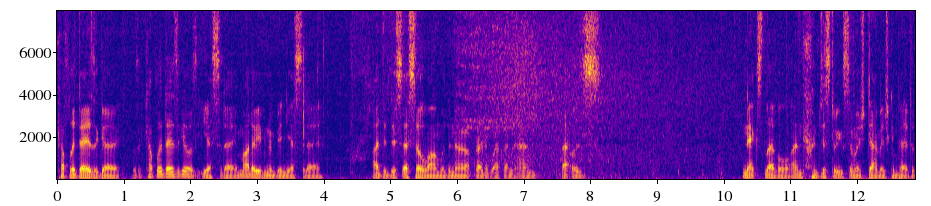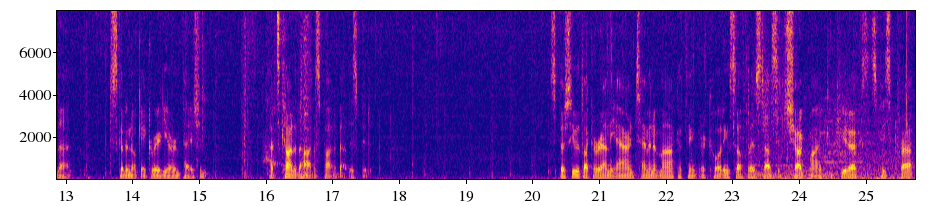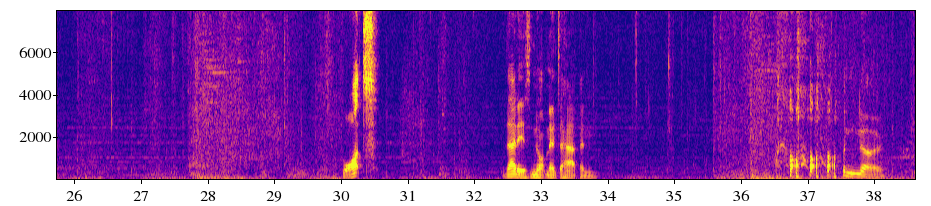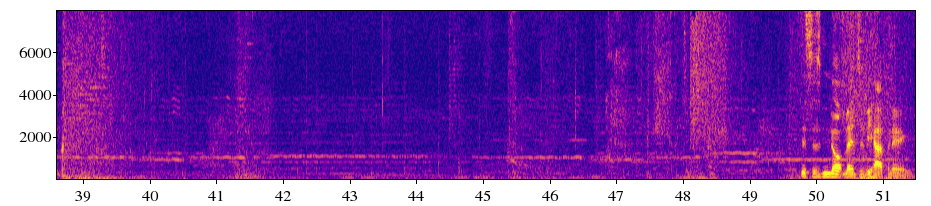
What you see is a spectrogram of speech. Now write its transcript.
A couple of days ago, was it a couple of days ago? Was it yesterday? It might have even been yesterday. I did this SL1 with a no upgraded weapon, and that was next level, and I'm just doing so much damage compared to that. Just gotta not get greedy or impatient. That's kind of the hardest part about this bit. Especially with like around the hour and 10 minute mark, I think the recording software starts to chug my computer because it's a piece of crap. What? That is not meant to happen. Oh no. This is not meant to be happening.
